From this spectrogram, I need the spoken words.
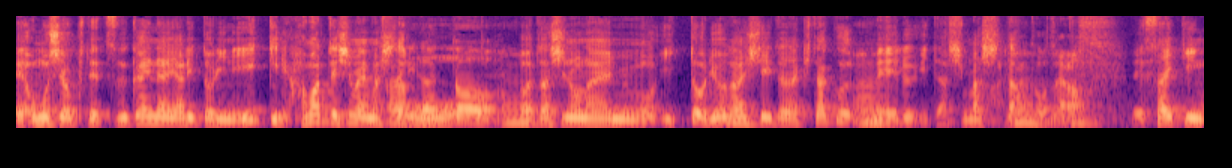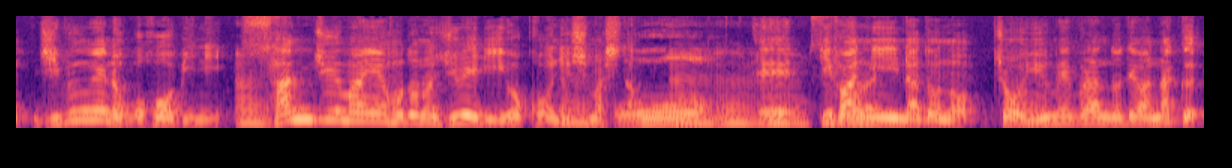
えー面白くて痛快なやり取りに一気にはまってしまいました。ありがとう。うん。私の悩みも一刀両断していただきたくメールいたしました、ありがとうございます。えー最近自分へのご褒美に30万円ほどのジュエリーを購入しました、えーティファニーなどの超有名ブランドではなく、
